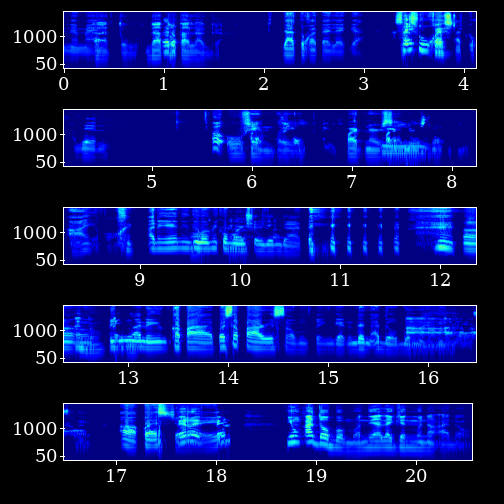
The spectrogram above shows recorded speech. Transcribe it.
rin naman. Datu, datu Pero talaga. Dato ka talaga. Sa Ay, suka, question. dato ka din? Oo, siyempre. Partners yan, eh. Hmm. Ay, okey. Ano yan, hindi ba Oo. may commercial yun dati? Oo, Ano? yung ano, yung kapa basta Paris something gano'n, then adobo nga din Ah. yung isa. Oh, Pero question? pero yung adobo mo nilalagyan mo ng ano,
